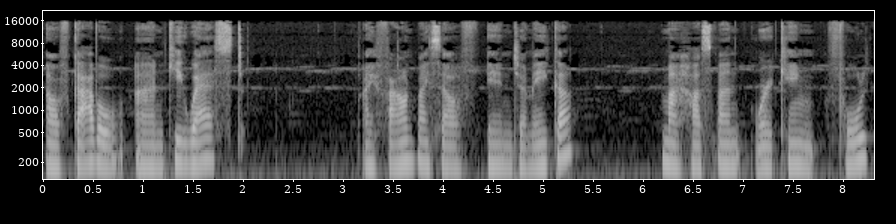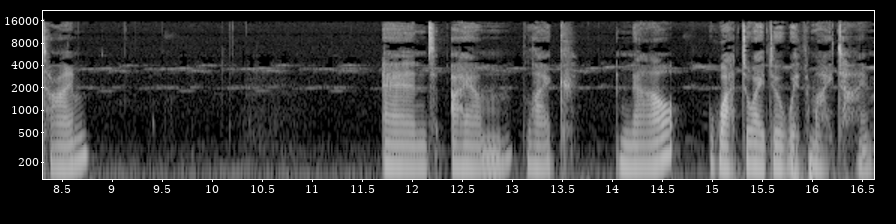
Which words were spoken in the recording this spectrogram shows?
of Cabo and Key West, I found myself in Jamaica, my husband working full time. And I am like, now what do I do with my time?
